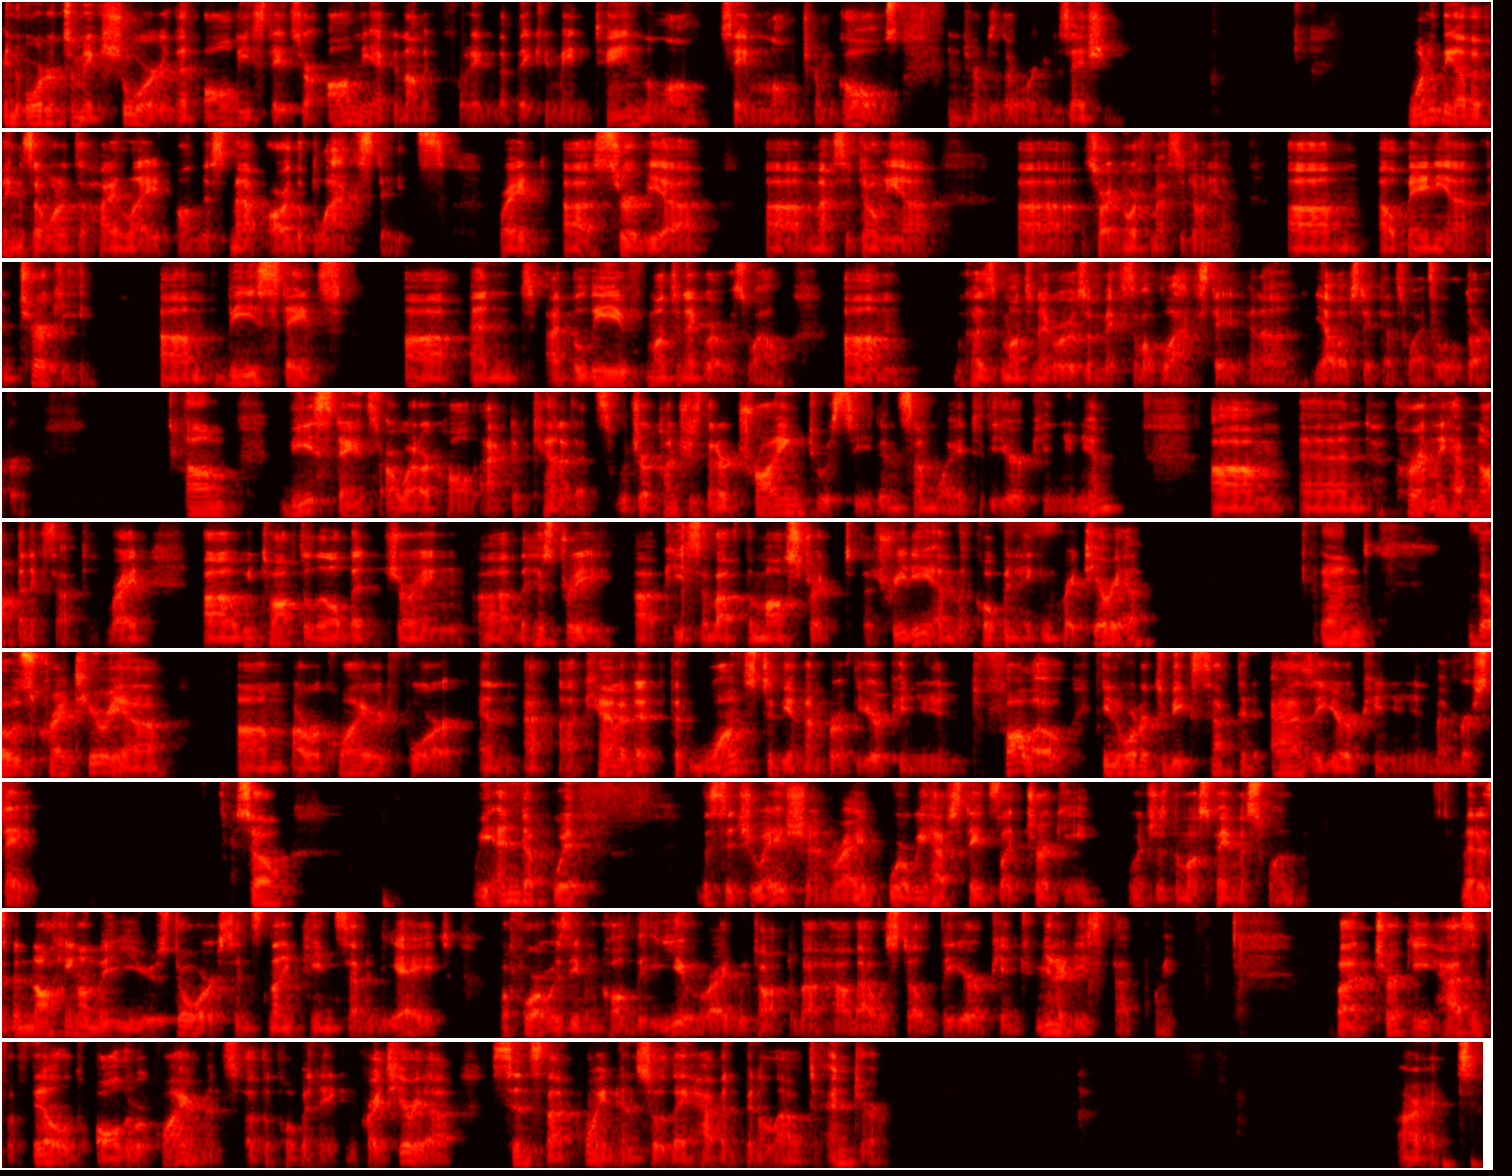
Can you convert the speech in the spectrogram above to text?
in order to make sure that all these states are on the economic footing that they can maintain the long same long-term goals in terms of their organization. One of the other things I wanted to highlight on this map are the black states, right? Uh, Serbia, uh, Macedonia, uh, sorry, North Macedonia, um, Albania, and Turkey. Um, these states, uh, and I believe Montenegro as well, um, because Montenegro is a mix of a black state and a yellow state. That's why it's a little darker. Um, these states are what are called active candidates, which are countries that are trying to accede in some way to the European Union um, and currently have not been accepted, right? Uh, we talked a little bit during uh, the history uh, piece about the Maastricht Treaty and the Copenhagen criteria. And those criteria um, are required for an, a, a, candidate that wants to be a member of the European Union to follow in order to be accepted as a European Union member state. So we end up with the situation, right, where we have states like Turkey, which is the most famous one, that has been knocking on the EU's door since 1978, before it was even called the EU, right? We talked about how that was still the European communities at that point. But Turkey hasn't fulfilled all the requirements of the Copenhagen criteria since that point, and so they haven't been allowed to enter. All right.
